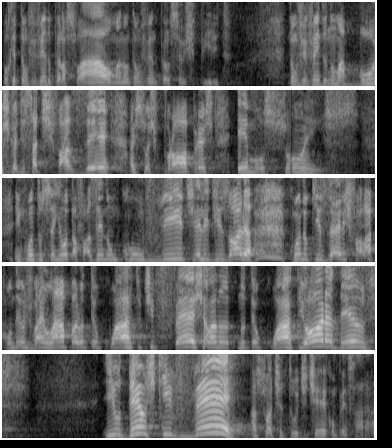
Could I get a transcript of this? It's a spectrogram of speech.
porque estão vivendo pela sua alma, não estão vivendo pelo seu espírito. Estão vivendo numa busca de satisfazer as suas próprias emoções. Enquanto o Senhor está fazendo um convite, Ele diz: Olha, quando quiseres falar com Deus, vai lá para o teu quarto, te fecha lá no, no teu quarto e ora a Deus. E o Deus que vê a sua atitude te recompensará.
